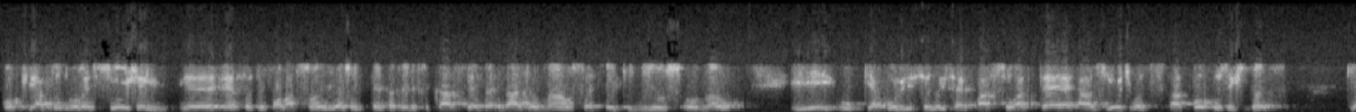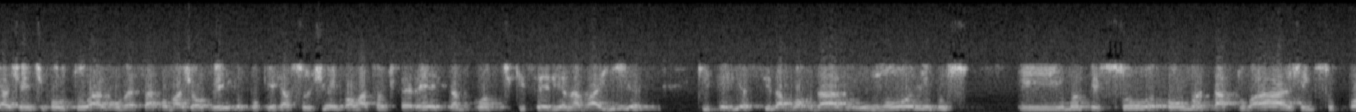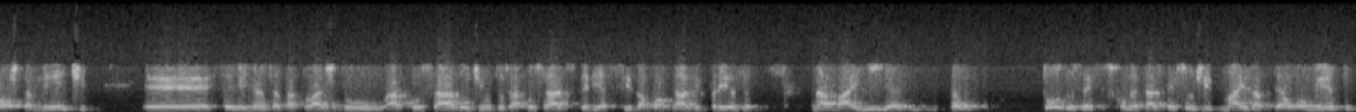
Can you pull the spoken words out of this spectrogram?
porque a todo momento surgem eh, essas informações e a gente tenta verificar se é verdade ou não, se é fake news ou não. E o que a polícia nos repassou até as últimas, há poucos instantes, que a gente voltou a conversar com o Major Veiga, porque já surgiu informação diferente, dando conta de que seria na Bahia, que teria sido abordado um ônibus e uma pessoa com uma tatuagem supostamente é, semelhante à tatuagem do acusado ou de um dos acusados teria sido abordada e presa na Bahia. Então, todos esses comentários têm surgido, mas até o momento,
